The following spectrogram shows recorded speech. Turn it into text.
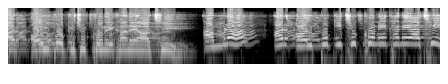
আর অল্প কিছুক্ষণ এখানে আছি। আমরা আর অল্প কিছুক্ষণ এখানে আছি।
